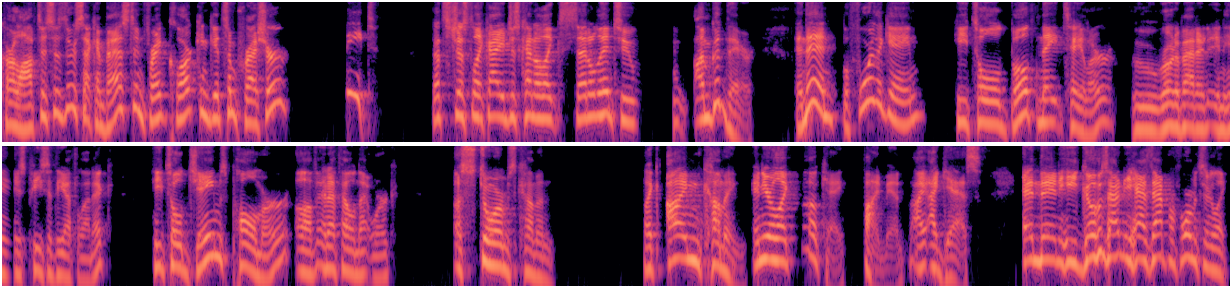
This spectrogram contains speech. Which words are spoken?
Karlaftis is their second best, and Frank Clark can get some pressure. Neat. That's just like I just kind of like settled into. I'm good there. And then before the game, he told both Nate Taylor, who wrote about it in his piece at the Athletic, he told James Palmer of NFL Network, "A storm's coming." Like I'm coming, and you're like, okay, fine, man, I, I guess. And then he goes out and he has that performance, and you're like,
